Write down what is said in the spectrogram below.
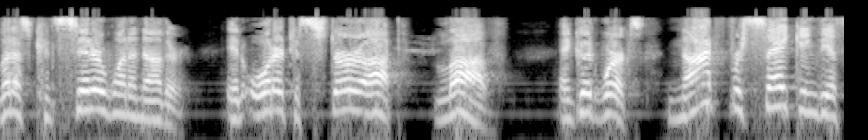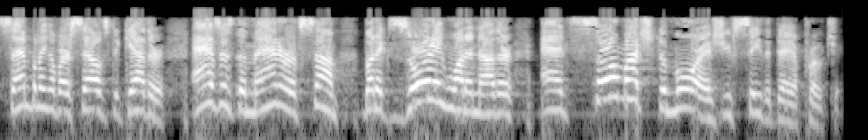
Let us consider one another in order to stir up love and good works, not forsaking the assembling of ourselves together, as is the manner of some, but exhorting one another, and so much the more as you see the day approaching.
